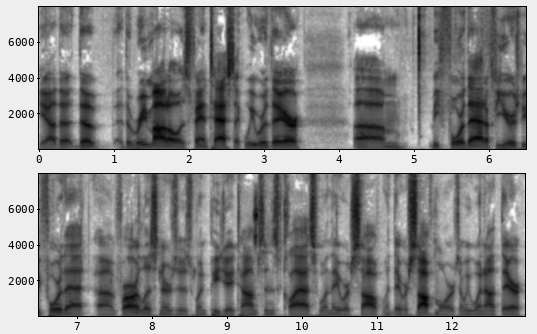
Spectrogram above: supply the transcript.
Yeah, the the the remodel is fantastic. We were there um, before that, a few years before that. Um, for our listeners, is when PJ Thompson's class when they were soft when they were sophomores, and we went out there,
